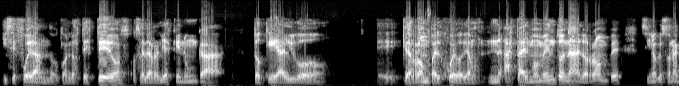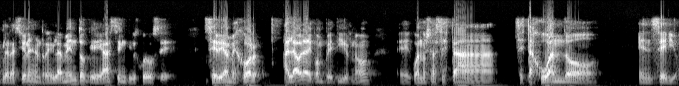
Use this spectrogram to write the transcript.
y se fue dando con los testeos, o sea, la realidad es que nunca toqué algo eh, que rompa el juego, digamos. Hasta el momento nada lo rompe, sino que son aclaraciones en reglamento que hacen que el juego se, se vea mejor a la hora de competir, ¿no? Eh, cuando ya se está, se está jugando en serio.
